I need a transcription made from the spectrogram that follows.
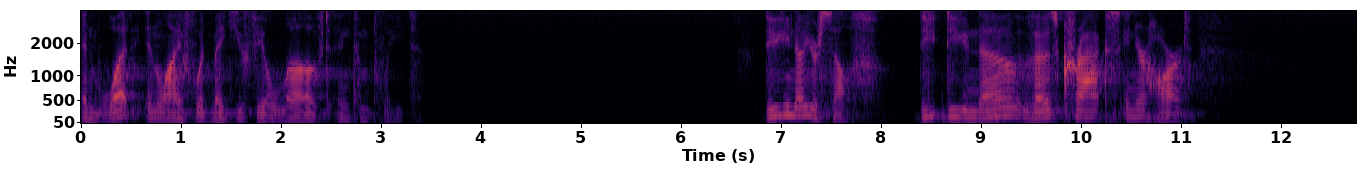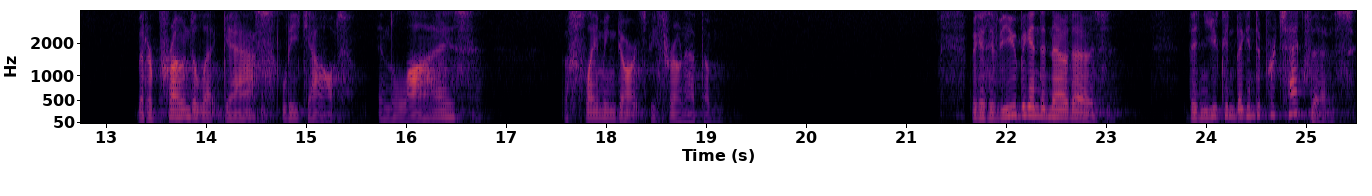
And what in life would make you feel loved and complete? Do you know yourself? Do, do you know those cracks in your heart that are prone to let gas leak out and lies of flaming darts be thrown at them. Because if you begin to know those, then you can begin to protect those.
